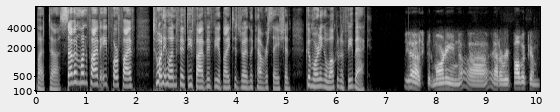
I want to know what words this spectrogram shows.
But uh, 715 845 2155 if you'd like to join the conversation. Good morning and welcome to Feedback. Yes, good morning. Uh, at a Republican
